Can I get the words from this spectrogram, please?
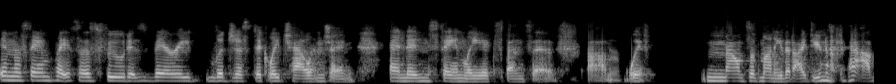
in the same place as food is very logistically challenging and insanely expensive um, sure. with amounts of money that I do not have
